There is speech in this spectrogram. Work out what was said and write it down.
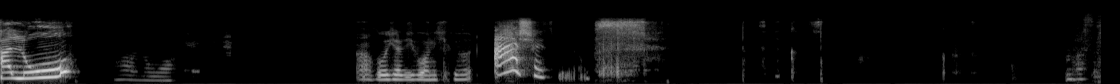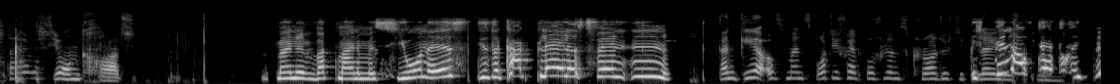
Hallo? Hallo. Ach so, ich habe die vorher nicht gehört. Ah, scheiße. Was ist deine Mission gerade? Meine, was meine Mission ist, diese Kack-Playlist finden. Dann geh auf mein Spotify-Profil und scroll durch die Ich Playlist. bin auf der, ich bin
